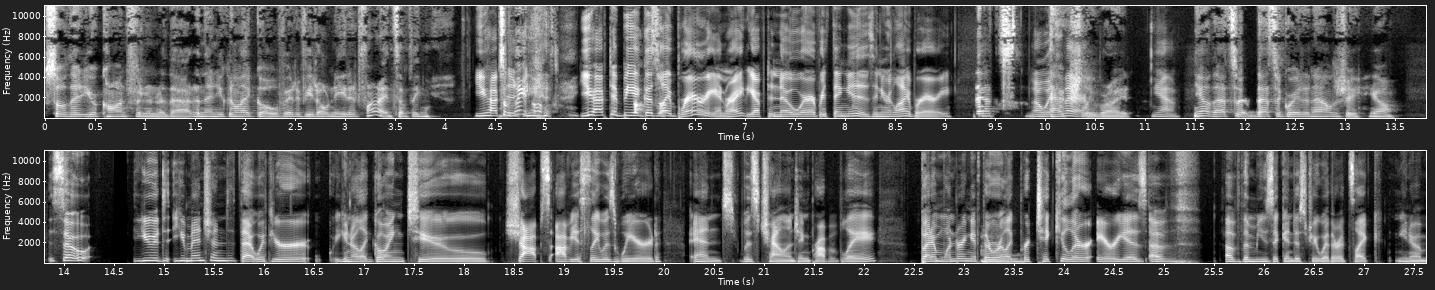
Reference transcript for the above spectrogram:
so that you're confident of that and then you can let go of it if you don't need it fine something You have to else. you have to be a good Awesome. librarian, right? You have to know where everything is in your library. that's Know actually there. right Yeah. yeah that's a that's a great analogy yeah So You you mentioned that with your you know like going to shops obviously was weird and was challenging probably. But I'm wondering if there were like Mhm. particular areas of of the music industry whether it's like, you know,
